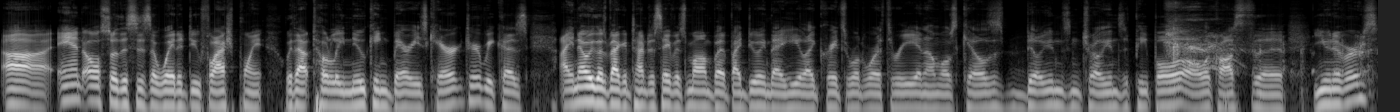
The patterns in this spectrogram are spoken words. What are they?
Uh, and also, this is a way to do Flashpoint without totally nuking Barry's character because I know he goes back in time to save his mom, but by doing that, he like creates World War III and almost kills billions and trillions of people all across the universe.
